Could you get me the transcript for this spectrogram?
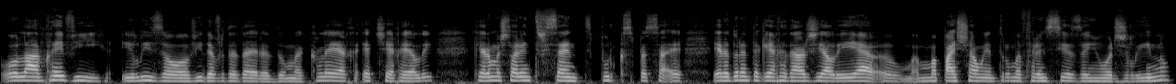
ou La Vraie Vie, Elisa ou a Vida Verdadeira, de uma Claire Etcherelli, que era uma história interessante porque se passa, eh, era durante a Guerra da Argélia e uma, uma paixão entre uma francesa e um argelino,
